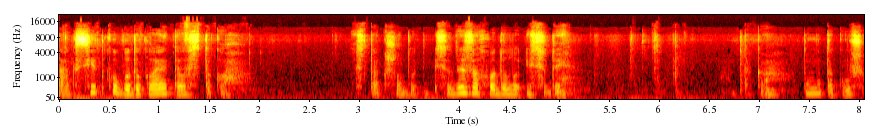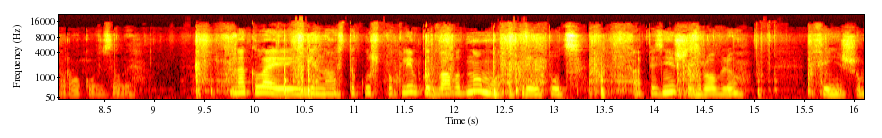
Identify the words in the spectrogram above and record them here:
Так, сітку буду клеїти ось тако. Ось так, щоб сюди заходило і сюди. Така. Тому таку широку взяли. Наклею її на ось таку шпаклівку два в одному акрилпуц, а пізніше зроблю фінішом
